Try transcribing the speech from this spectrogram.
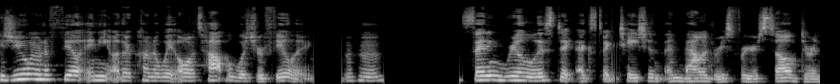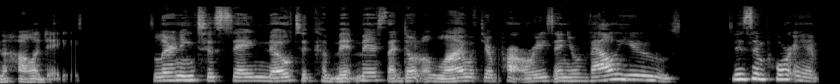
because you don't want to feel any other kind of way on top of what you're feeling. Mm-hmm. Setting realistic expectations and boundaries for yourself during the holidays. Learning to say no to commitments that don't align with your priorities and your values. This is important.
